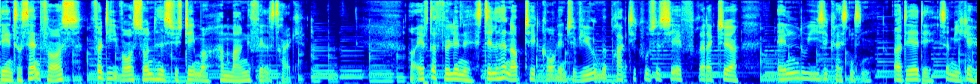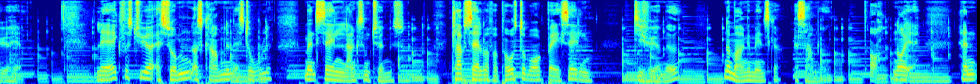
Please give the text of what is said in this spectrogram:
Det er interessant for os, fordi vores sundhedssystemer har mange fællestræk. Og efterfølgende stillede han op til et kort interview med Praktikus' chefredaktør Ellen Louise Christensen, og det er det, som I kan høre her. Lad jer ikke forstyrre af summen og skramlen af stole, mens salen langsomt tømmes. Klap salver fra posterwalk bag salen. De hører med, når mange mennesker er samlet. Og nå ja, han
